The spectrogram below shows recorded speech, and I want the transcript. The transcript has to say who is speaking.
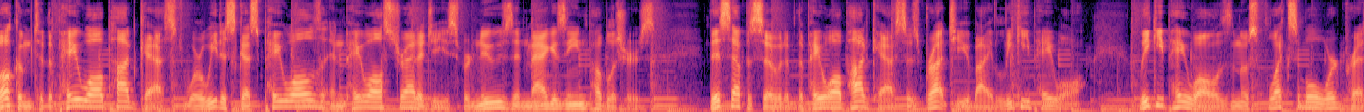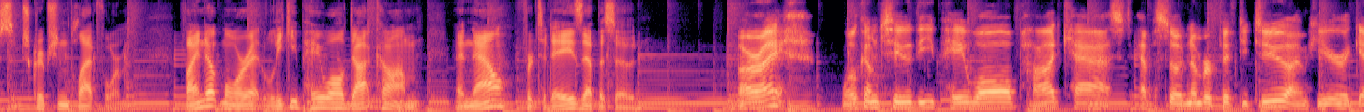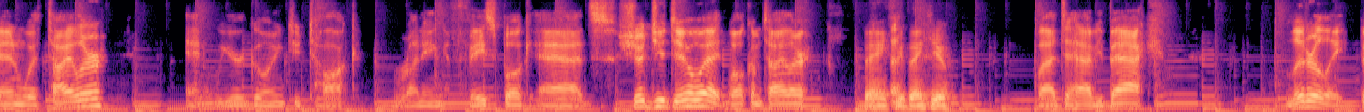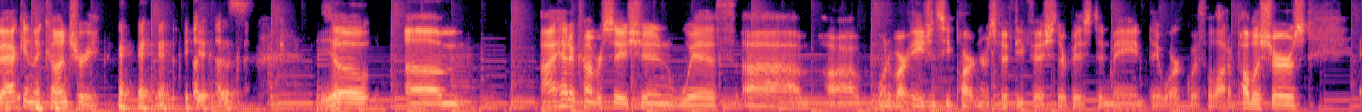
Speaker 1: Welcome to the Paywall Podcast, where we discuss paywalls and paywall strategies for news and magazine publishers. This episode of the Paywall Podcast is brought to you by Leaky Paywall. Leaky Paywall is the most flexible WordPress subscription platform. Find out more at leakypaywall.com. And now for today's episode.
Speaker 2: All right. Welcome to the Paywall Podcast, episode number 52. I'm here again with Tyler and we're going to talk running Facebook ads. Should you do it? Welcome, Tyler.
Speaker 3: Thank you. Thank you.
Speaker 2: Glad to have you back. Literally back in the country.
Speaker 3: yes.
Speaker 2: Yep. So, um, I had a conversation with um, uh, one of our agency partners, 50 Fish. They're based in Maine. They work with a lot of publishers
